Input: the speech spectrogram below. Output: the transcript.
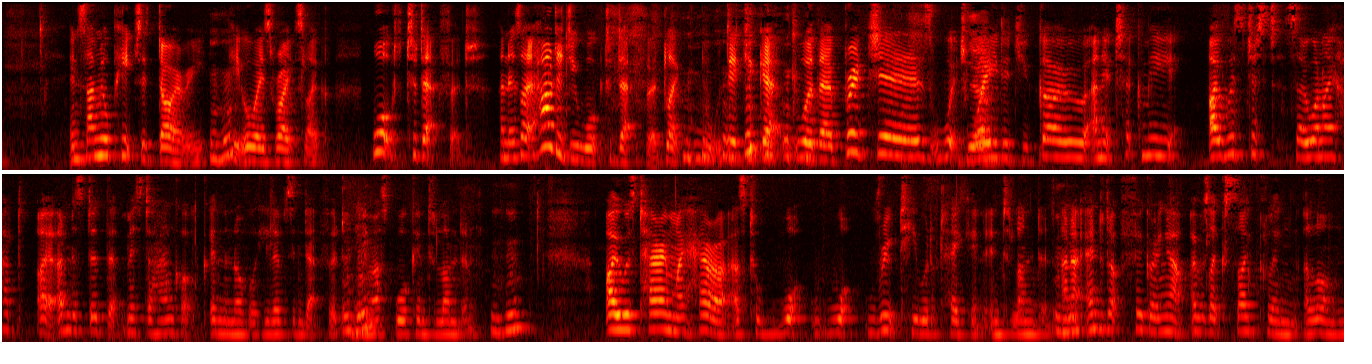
in Samuel Pepys's diary. Mhm. He always writes like walked to Deptford. And it's like, how did you walk to Deptford? Like, did you get, were there bridges? Which Yeah. way did you go? And it took me, I was just, so when I had, I understood that Mr. Hancock in the novel, he lives in Deptford and he Mhm. must walk into London. mm-hmm. I was tearing my hair out as to what what route he would have taken into London, and I Mhm. ended up figuring out. I was like cycling along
